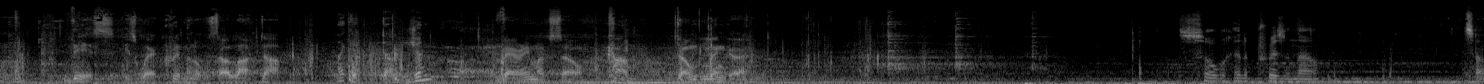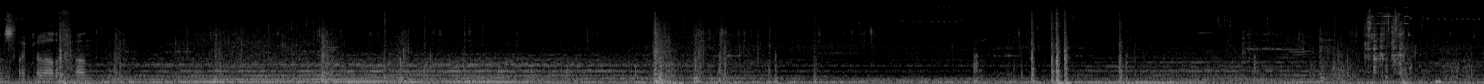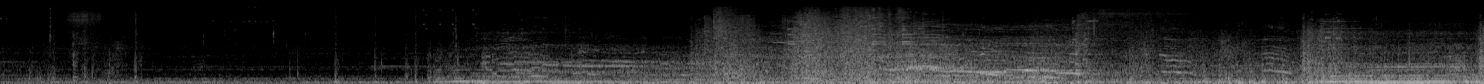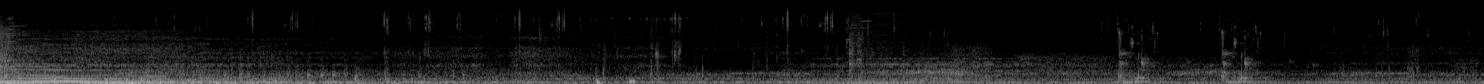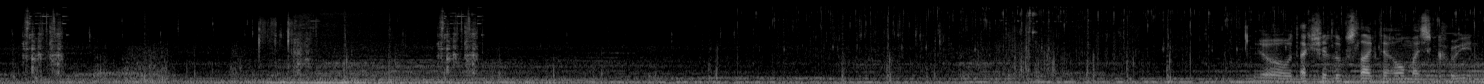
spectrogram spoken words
This is where criminals are locked up. Like a dungeon? Very much so. Come, don't linger. So we're in a prison now. It Sounds like a lot of fun. Actually looks like they're on my screen.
